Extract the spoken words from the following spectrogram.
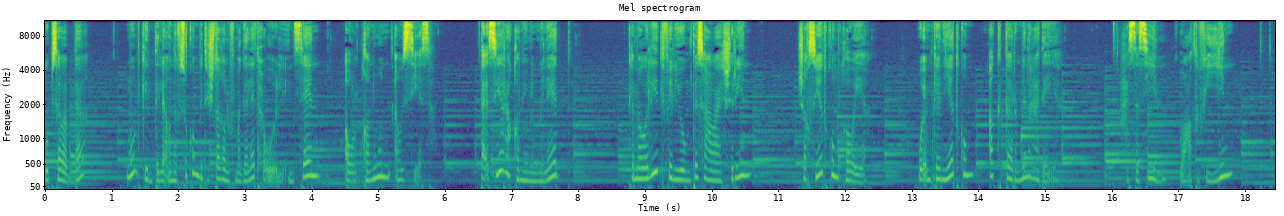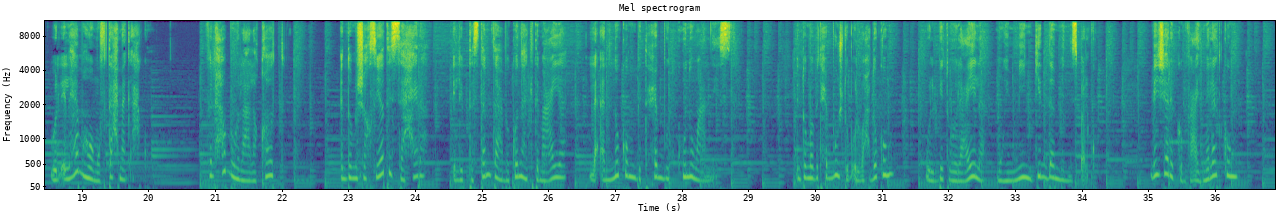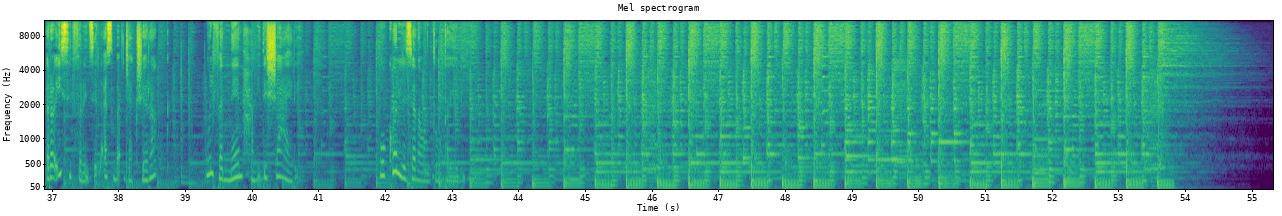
وبسبب ده ممكن تلاقوا نفسكم بتشتغلوا في مجالات حقوق الإنسان أو القانون أو السياسة. تأثير رقم يوم الميلاد. كمواليد في اليوم 29 شخصيتكم قوية. وإمكانياتكم أكتر من عادية. حساسين وعاطفيين والإلهام هو مفتاح نجاحكم. في الحب والعلاقات أنتم الشخصيات الساحرة اللي بتستمتع بكونها اجتماعية لأنكم بتحبوا تكونوا مع الناس. أنتم ما بتحبوش تبقوا لوحدكم والبيت والعيلة مهمين جدا بالنسبة لكم. بيشارككم في عيد ميلادكم الرئيس الفرنسي الأسبق جاك شيراك والفنان حميد الشاعري. وكل سنة وأنتم طيبين.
